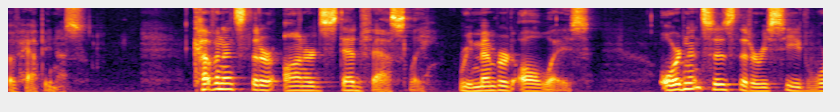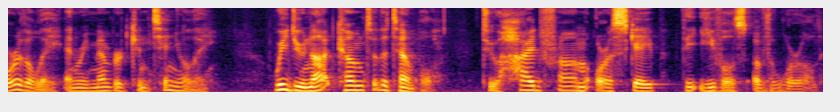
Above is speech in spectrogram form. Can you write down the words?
of happiness. Covenants that are honored steadfastly remembered always, ordinances that are received worthily and remembered continually. We do not come to the temple to hide from or escape the evils of the world.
